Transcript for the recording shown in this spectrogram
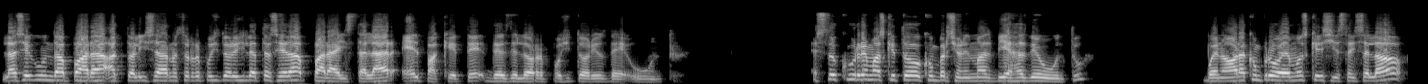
la segunda para actualizar nuestros repositorios y la tercera para instalar el paquete desde los repositorios de Ubuntu. Esto ocurre más que todo con versiones más viejas de Ubuntu. Bueno, ahora comprobemos que si está instalado.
